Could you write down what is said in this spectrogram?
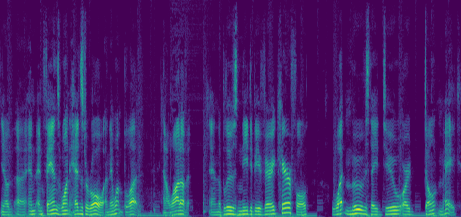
You know, uh, and, and fans want heads to roll and they want blood and a lot of it. And the Blues need to be very careful what moves they do or don't make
